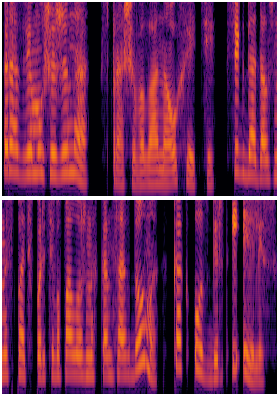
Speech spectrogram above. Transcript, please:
«Разве муж и жена, — спрашивала она у Хэтти, — всегда должны спать в противоположных концах дома, как Осберт и Элис?»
